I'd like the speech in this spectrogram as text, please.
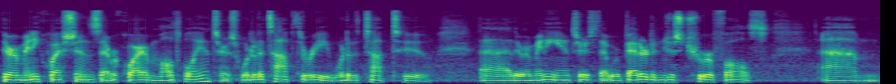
There are many questions that require multiple answers. What are the top three? What are the top two? Uh, there are many answers that were better than just true or false. Um,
